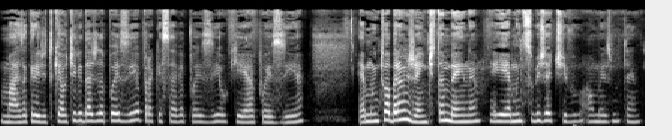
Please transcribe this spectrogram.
mas acredito que a utilidade da poesia, para que serve a poesia, o que é a poesia, é muito abrangente também, né? E é muito subjetivo ao mesmo tempo.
